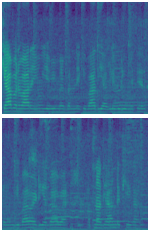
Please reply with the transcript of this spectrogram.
क्या बनवा रही हूँ, ये भी मैं बनने के बाद ही अगले वीडियो में शेयर करूँगी। Bye bye, dear bye bye. अपना ध्यान रखिएगा।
